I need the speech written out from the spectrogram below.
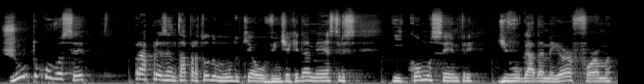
junto com você para apresentar para todo mundo que é ouvinte aqui da Mestres e, como sempre, divulgar da melhor forma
